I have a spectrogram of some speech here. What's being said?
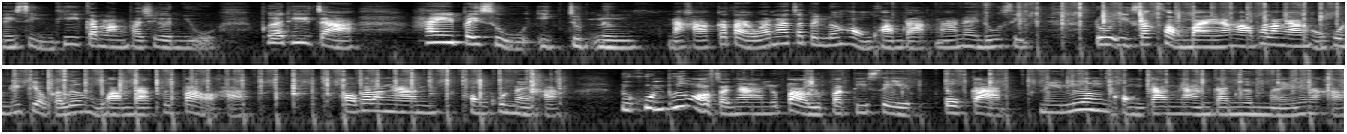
ในสิ่งที่กำลังเผชิญอยู่ เพื่อที่จะให้ไปสู่อีกจุดหนึ่งนะคะ ก็แต่ว่าน่าจะเป็นเรื่องของความรักนะไหนดูสิดูอีกสักสองใบนะคะ พลังงานของคุณนี่เกี่ยวกับเรื่องของความรักหรือเปล่าคะขอพลังงานของคุณหน่อยค่ะหรือคุณเพิ่งออกจากงานหรือเปล่าหรือปฏิเสธ โอกาสในเรื่องของการงานการเงินไหมนะคะ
